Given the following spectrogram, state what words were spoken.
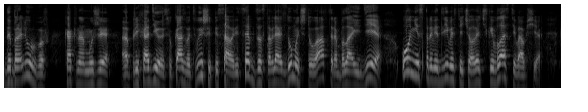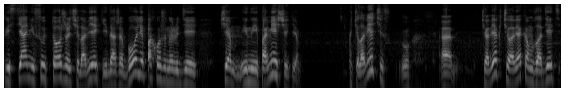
Добролюбов, как нам уже э, приходилось указывать выше, писал, рецепт заставляет думать, что у автора была идея о несправедливости человеческой власти вообще. Крестьяне суть тоже человеки и даже более похожи на людей, чем иные помещики. Человеческую, э, человек человеком владеть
